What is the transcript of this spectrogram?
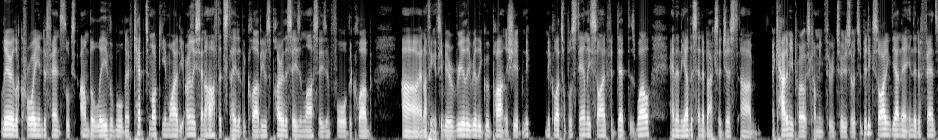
Leo Lacroix in defence, looks unbelievable. They've kept Tomoki Imai, the only centre half that stayed at the club. He was player of the season last season for the club, uh, and I think it's going to be a really, really good partnership. Nick, Nikolai Topor-Stanley signed for depth as well, and then the other centre backs are just um, academy products coming through too. So it's a bit exciting down there in the defense.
